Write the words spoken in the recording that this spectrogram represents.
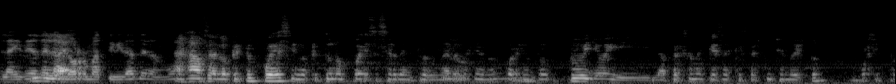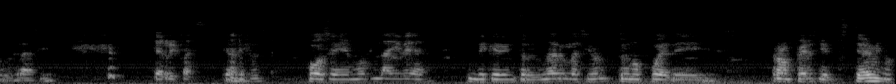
La idea de la, normatividad del amor. Ajá, o sea, lo que tú puedes y lo que tú no puedes hacer dentro de una relación, ¿no? Por ejemplo, tú y yo y la persona que, es, que está escuchando esto, por cierto, gracias. Te rifas. Te rifas. Poseemos la idea de que dentro de una relación tú no puedes romper ciertos términos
